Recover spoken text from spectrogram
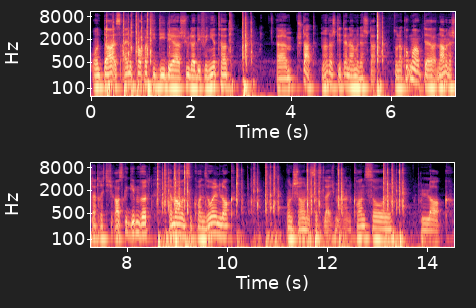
und da ist eine Property, die der Schüler definiert hat, ähm, Stadt, ne, da steht der Name der Stadt. So, dann gucken wir, ob der Name der Stadt richtig rausgegeben wird. Dann machen wir uns einen Konsolenlog und schauen uns das gleich mal an. Console log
